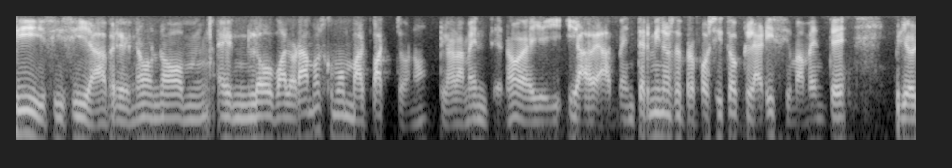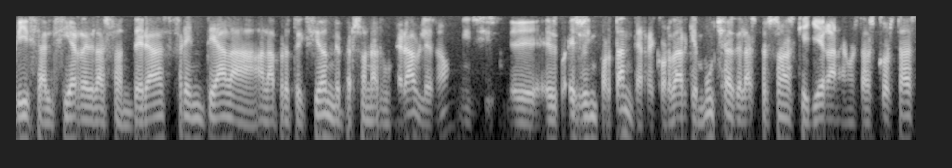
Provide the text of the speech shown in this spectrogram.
Sí, sí, sí. A ver, no, no, lo valoramos como un mal pacto, ¿no? Claramente, ¿no? Y, a, en términos de propósito, clarísimamente prioriza el cierre de las fronteras frente a la, a la protección de personas vulnerables, ¿no? Eh, es, es importante recordar que muchas de las personas que llegan a nuestras costas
